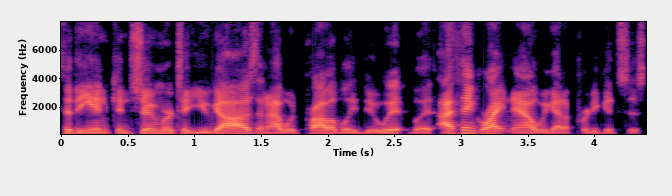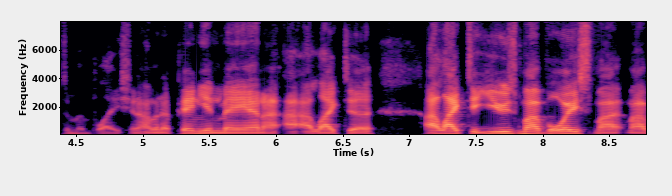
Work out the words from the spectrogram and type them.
to the end consumer, to you guys, then I would probably do it. But I think right now we got a pretty good system in place. And I'm an opinion man. I, I like to I like to use my voice. My my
